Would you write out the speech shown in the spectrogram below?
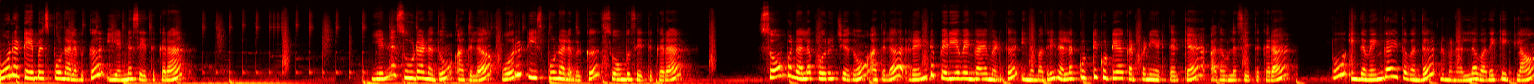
மூணு டேபிள் ஸ்பூன் அளவுக்கு எண்ணெய் சேர்த்துக்கிறேன். எண்ணெய் சூடானதும் அதில் ஒரு டீஸ்பூன் அளவுக்கு சோம்பு சேர்த்துக்கிறேன். சோம்பு நல்லா பொரிஞ்சதும் அதில் ரெண்டு பெரிய வெங்காயம் எடுத்து இந்த மாதிரி நல்லா குட்டி குட்டியாக கட் பண்ணி எடுத்திருக்கேன். அதை உள்ளே சேர்த்துக்கிறேன். இப்போது இந்த வெங்காயத்தை வந்து நம்ம நல்லா வதக்கிக்கலாம்.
